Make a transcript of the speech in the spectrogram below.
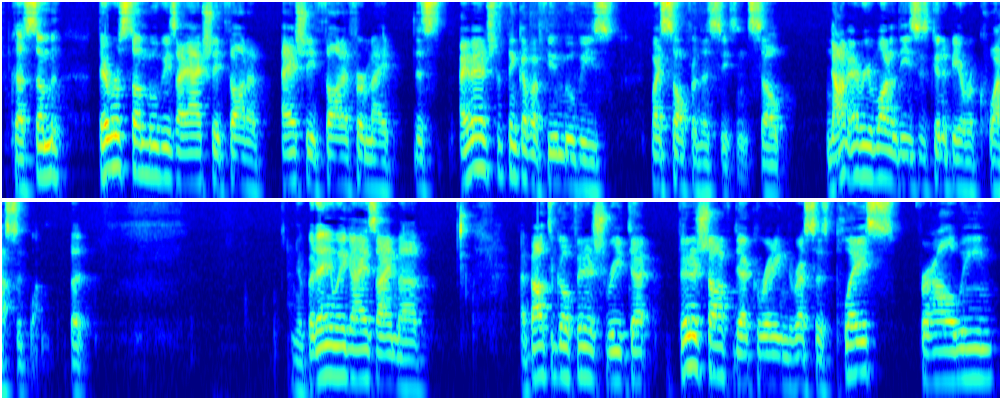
Because some there were some movies I actually thought of I actually thought of for my this I managed to think of a few movies myself for this season. So not every one of these is going to be a requested one, but but anyway, guys, I'm uh, about to go finish read finish off decorating the rest of this place for Halloween.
